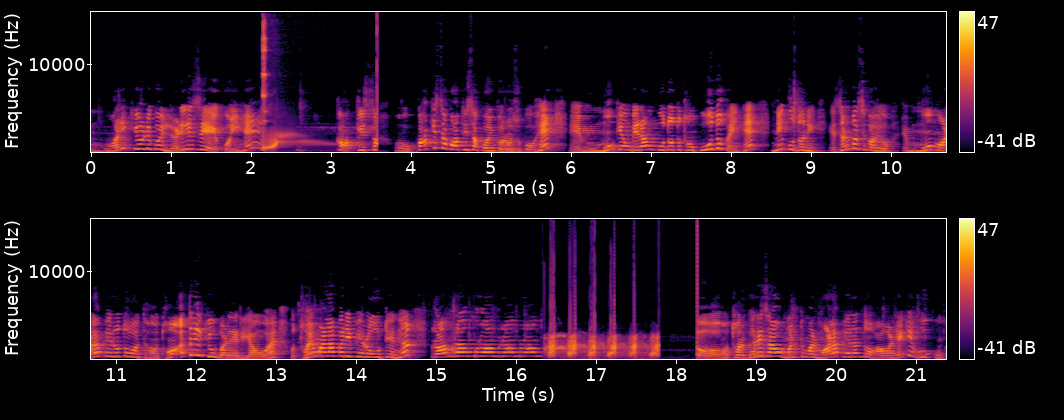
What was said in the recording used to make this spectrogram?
मोरी की कोई लड़ी से कोई काकी सा ओ काकी सा काकी सा कोई करो सको ए, मुँह क्यों बेराम कूदो थो कूदो कहीं नहीं कूदो नहीं ऐसा पर कहो ए, मुँह माला फेरो थो, थो अतरी क्यों बड़े रिया थोड़े घरे जाओ, मन तुम माला फेरन दो हावल है हुकू?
